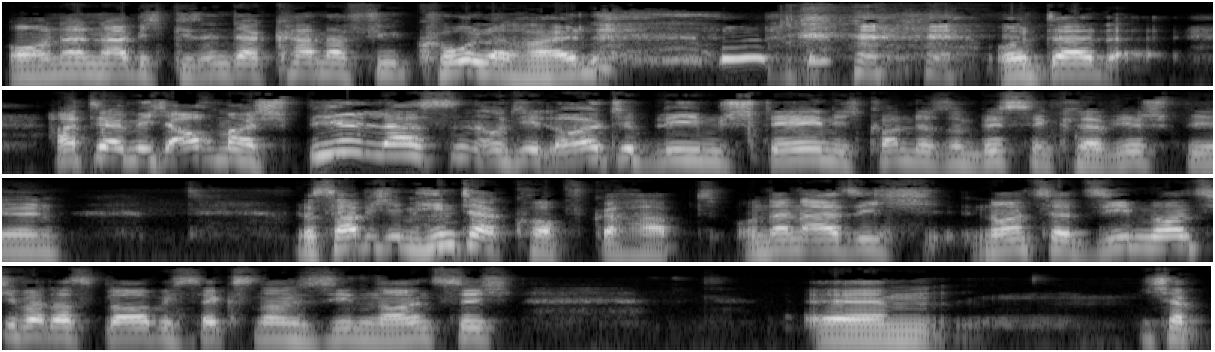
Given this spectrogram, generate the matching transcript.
Und dann habe ich gesehen, da kam da viel Kohle rein. und dann hat er mich auch mal spielen lassen und die Leute blieben stehen. Ich konnte so ein bisschen Klavier spielen. Das habe ich im Hinterkopf gehabt. Und dann, als ich 1997 war das, glaube ich, 96, 97, ähm, ich habe,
